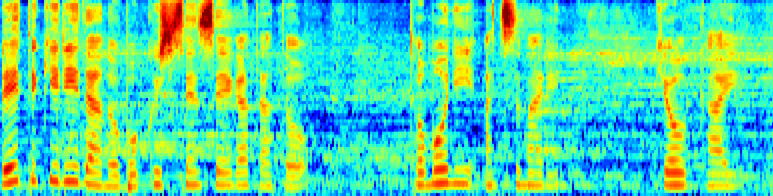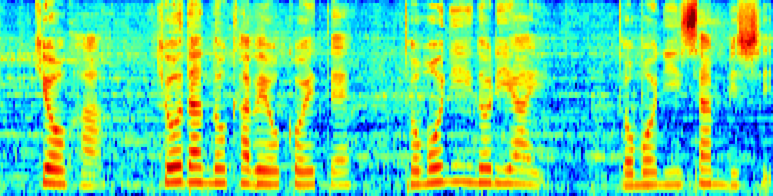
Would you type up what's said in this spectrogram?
霊的リーダーの牧師先生方と共に集まり教会教派教団の壁を越えて共に祈り合い共に賛美し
